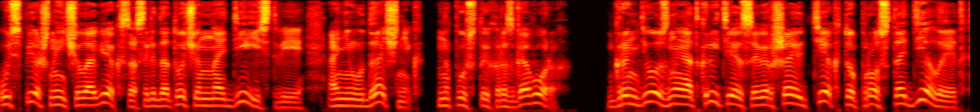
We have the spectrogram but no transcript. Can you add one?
Успешный человек сосредоточен на действии, а неудачник — на пустых разговорах. Грандиозные открытия совершают те, кто просто делает,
